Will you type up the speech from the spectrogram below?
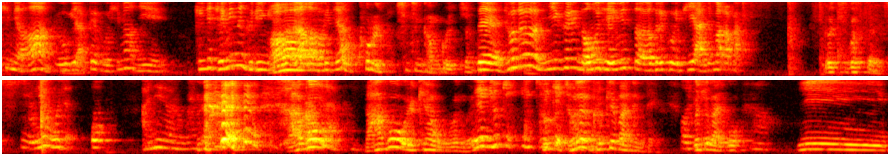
보시면 여기 앞에 보시면 이 굉장히 재밌는 그림이 있어요. 아, 그죠? 코, 코를 칭칭 감고 있죠. 네, 저는 이 그림 너무 재밌어요. 그리고 뒤에 아줌마가 막 너 죽었어요. 이거 보자. 어 아니에요, 여러분. 라고. 라고 이렇게 하고 오는 거예요. 왜 이렇게 이렇게, 이렇게 저는 그렇게 봤는데? 죽었어가 아니고 어. 이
